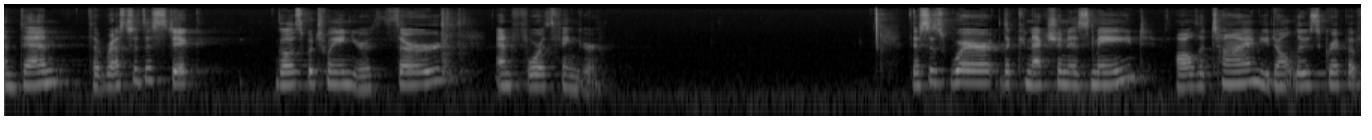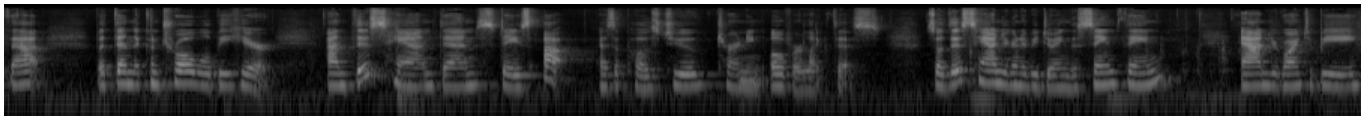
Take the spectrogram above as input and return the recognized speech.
and then the rest of the stick goes between your third and fourth finger. This is where the connection is made all the time. You don't lose grip of that, but then the control will be here. And this hand then stays up as opposed to turning over like this. So this hand, you're going to be doing the same thing, and you're going to be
